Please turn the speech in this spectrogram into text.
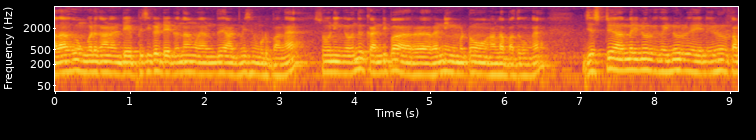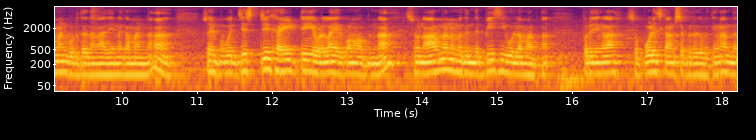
அதாவது உங்களுக்கான டே பிசிக்கல் டேட் வந்து அவங்க வந்து அட்மிஷன் கொடுப்பாங்க. ஸோ நீங்கள் வந்து கண்டிப்பாக ரன்னிங் மட்டும் நல்லா பார்த்துக்கோங்க. ஜஸ்ட்டு அது மாதிரி இன்னொரு இன்னொரு இன்னொரு கமெண்ட் கொடுத்துருந்தாங்க. அது என்ன கமெண்ட்னா ஸோ இப்போ ஜஸ்ட்டு ஹைட்டு எவ்வளோலாம் இருக்கணும் அப்படின்னா ஸோ நார்மலாக நமக்கு இந்த பிசி உள்ள மாதிரி தான். புரியுதுங்களா? ஸோ போலீஸ் கான்செப்ட் இருக்குது பார்த்தீங்களா அந்த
